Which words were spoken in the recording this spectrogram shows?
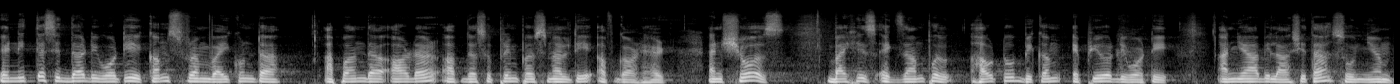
A Nitya Siddha devotee comes from Vaikuntha upon the order of the Supreme Personality of Godhead and shows by his example how to become a pure devotee. Anyabilashita Sunyam.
